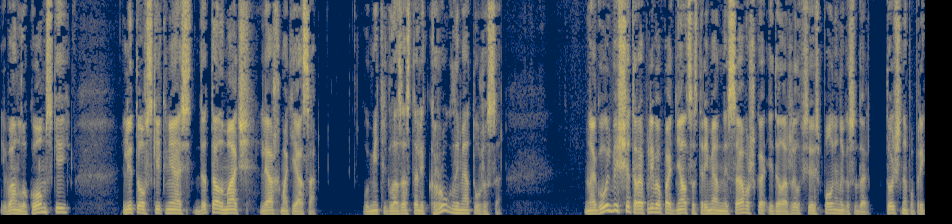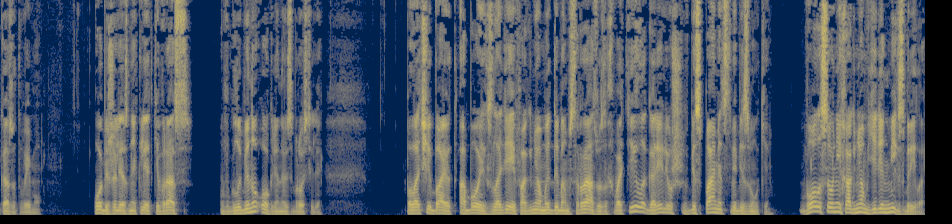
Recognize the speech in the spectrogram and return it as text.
Иван Лукомский, литовский князь, да толмач Лях Матьяса. У Мити глаза стали круглыми от ужаса. На гульбище торопливо поднялся стремянный Савушка и доложил все исполнено, государь, точно по приказу твоему. Обе железные клетки в раз в глубину огненную сбросили — Палачи бают обоих злодеев огнем и дымом сразу захватило, горели уж в беспамятстве без муки. Волосы у них огнем в един миг сбрило.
